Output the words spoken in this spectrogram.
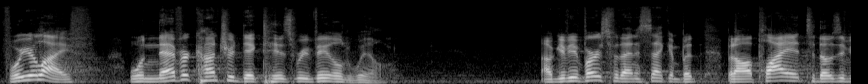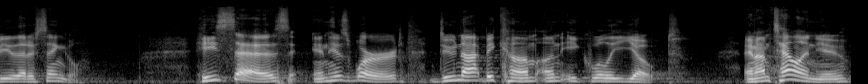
for your life will never contradict his revealed will. I'll give you a verse for that in a second, but, but I'll apply it to those of you that are single. He says in his word, do not become unequally yoked. And I'm telling you,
